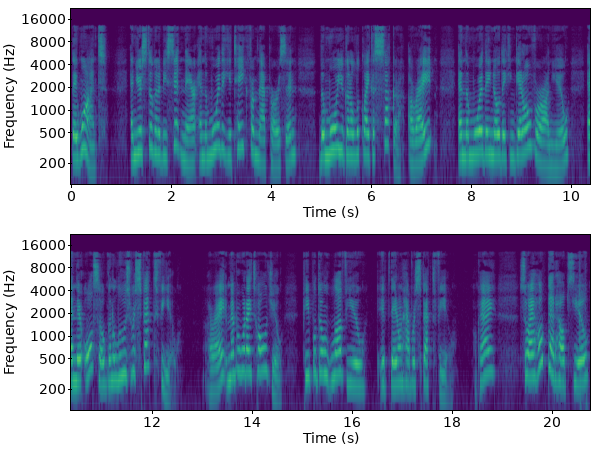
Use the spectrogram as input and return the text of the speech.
they want and you're still going to be sitting there and the more that you take from that person the more you're going to look like a sucker all right? And the more they know they can get over on you and they're also going to lose respect for you all right? Remember what i told you. People don't love you if they don't have respect for you okay? So i hope that helps you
